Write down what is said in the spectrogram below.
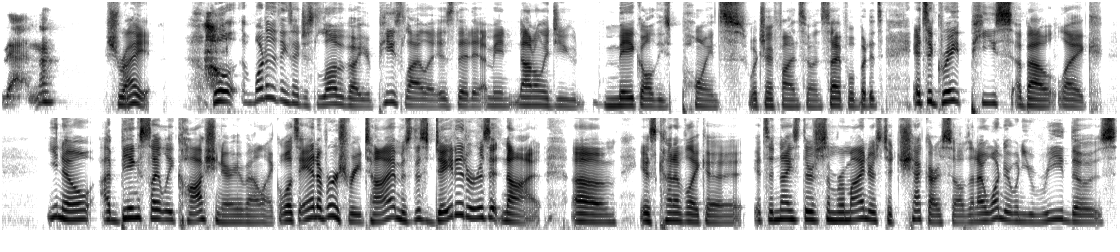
then Right. Well, one of the things I just love about your piece, Lila, is that I mean, not only do you make all these points, which I find so insightful, but it's it's a great piece about like, you know, uh, being slightly cautionary about like, well, it's anniversary time. Is this dated or is it not? Um, is kind of like a it's a nice. There's some reminders to check ourselves, and I wonder when you read those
